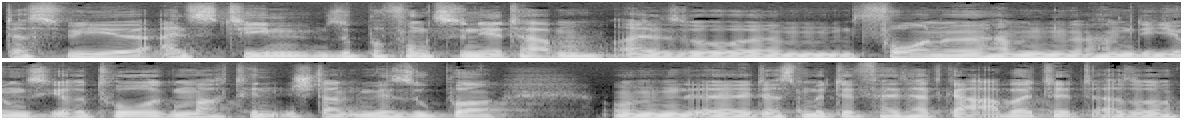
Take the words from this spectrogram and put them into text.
dass wir als Team super funktioniert haben. Also ähm, vorne haben, haben die Jungs ihre Tore gemacht, hinten standen wir super und äh, das Mittelfeld hat gearbeitet. Also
